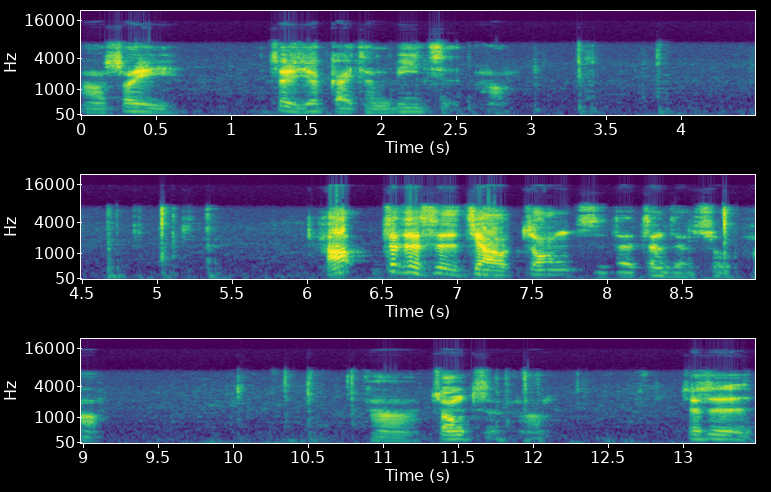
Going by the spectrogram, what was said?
啊，所以这里就改成 b 值哈。好，这个是叫中值的正整数哈，啊，中值啊，就是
